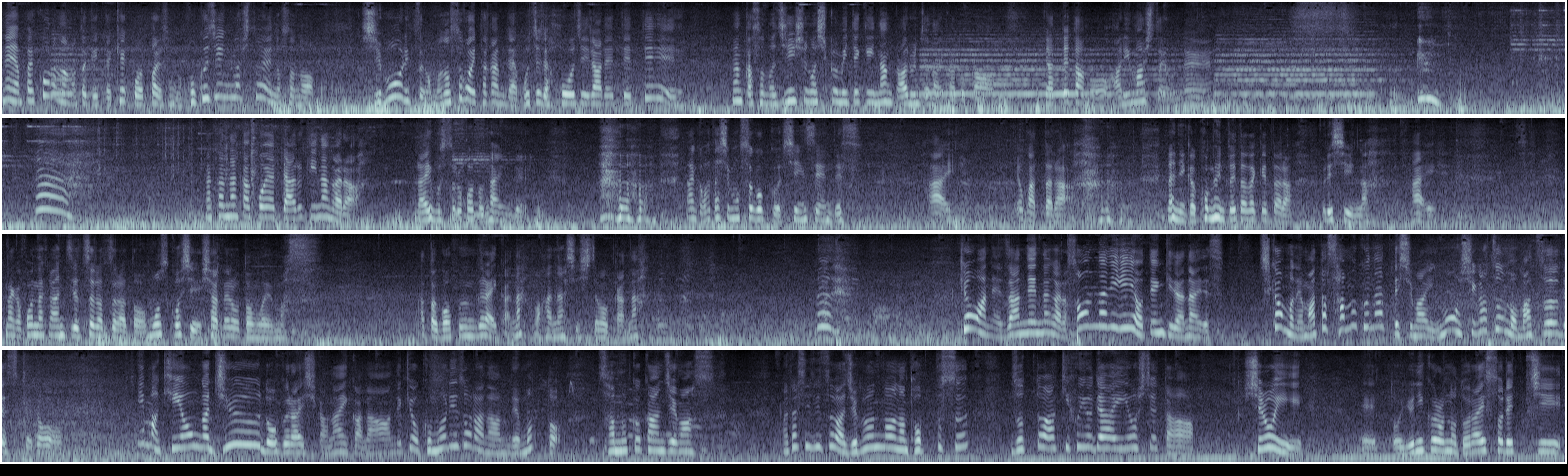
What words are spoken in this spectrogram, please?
ねやっぱりコロナの時って結構やっぱりその黒人の人へのその死亡率がものすごい高いみたいなこっちで報じられててなんかその人種の仕組み的になんかあるんじゃないかとかやってたのありましたよね。なかなかこうやって歩きながらライブすることないんで。なんか私もすごく新鮮です。はい。よかったら 何かコメントいただけたら嬉しいな。はい。なんかこんな感じでつらつらともう少し喋ろうと思います。あと5分ぐらいかな。お話ししようかな、今日はね残念ながらそんなにいいお天気ではないです。しかもねまた寒くなってしまいもう4月も末ですけど今気温が10度ぐらいしかないかな。で今日曇り空なんでもっと寒く感じます。私実は自分のトップスずっと秋冬で愛用してた白い、えーと、ユニクロのドライストレッチ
